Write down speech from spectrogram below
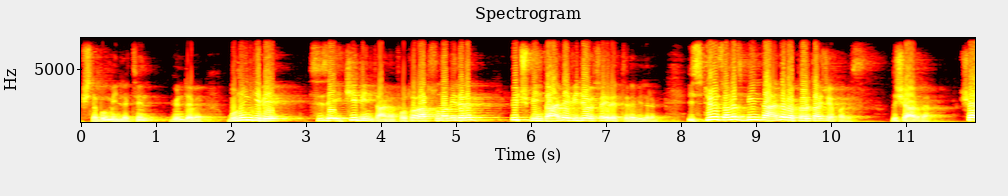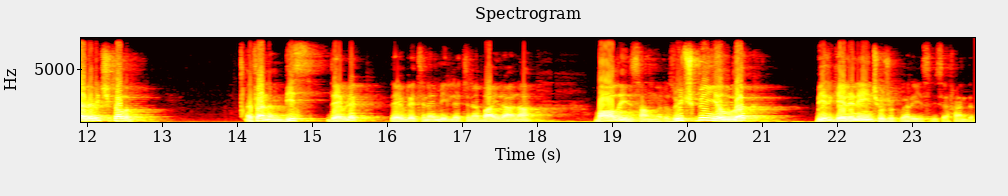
İşte bu milletin gündemi. Bunun gibi size 2000 tane fotoğraf sunabilirim, 3000 tane de video seyrettirebilirim. İstiyorsanız 1000 tane de röportaj yaparız dışarıda. Şöyle bir çıkalım. Efendim biz devlet devletine, milletine, bayrağına bağlı insanlarız. 3000 yıllık bir geleneğin çocuklarıyız biz efendim.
